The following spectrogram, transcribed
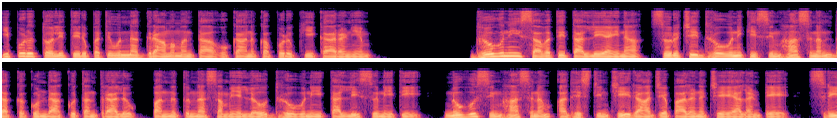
ఇప్పుడు తొలి తిరుపతి ఉన్న గ్రామమంతా ఒకనొకప్పుడు కీకారణ్యం. ధ్రువుని సవతి తల్లి అయిన సురుచి ధ్రువునికి సింహాసనం దక్కకుండా కుతంత్రాలు పన్నుతున్న సమయంలో ధ్రువుని తల్లి సునీతి నువ్వు సింహాసనం అధిష్ఠించి రాజ్యపాలన చేయాలంటే శ్రీ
